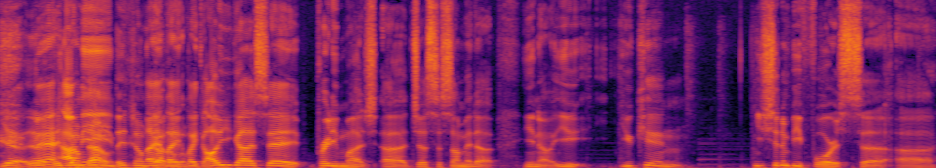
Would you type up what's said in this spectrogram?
yeah, Man, they I jumped out. mean, They jumped like, out Like, like all you guys said, pretty much. Uh, just to sum it up, you know, you you can, you shouldn't be forced to uh,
